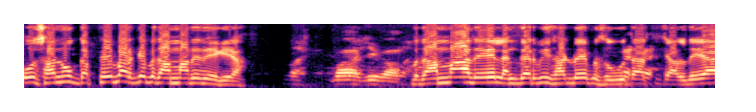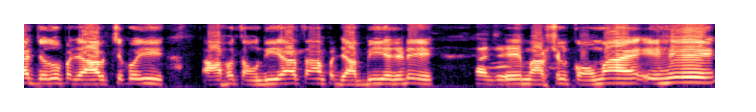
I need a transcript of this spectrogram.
ਉਹ ਸਾਨੂੰ ਗੱਫੇ ਭਰ ਕੇ ਬਦਾਮਾਂ ਦੇ ਦੇ ਗਿਆ। ਵਾਹ ਜੀ ਵਾਹ। ਬਦਾਮਾਂ ਦੇ ਲੰਗਰ ਵੀ ਸਾਡੇ ਮਸੂਦ ਤੱਕ ਚੱਲਦੇ ਆ ਜਦੋਂ ਪੰਜਾਬ 'ਚ ਕੋਈ ਆਫਤ ਆਉਂਦੀ ਆ ਤਾਂ ਪੰਜਾਬੀ ਆ ਜਿਹੜੇ ਇਹ ਮਾਰਸ਼ਲ ਕੌਮ ਆ ਇਹ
